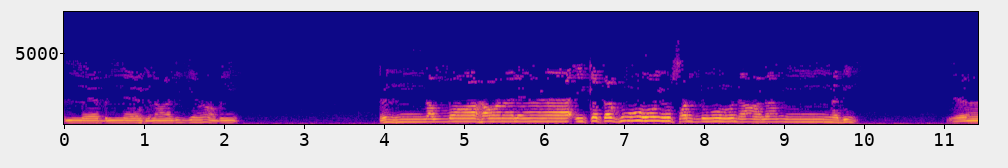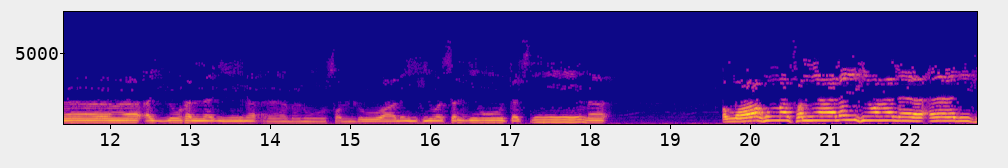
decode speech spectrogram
إلا بالله العلي العظيم. إن الله وملائكته يصلون على النبي. يا أيها الذين آمنوا صلوا عليه وسلموا تسليما. اللهم صل عليه وعلى آله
